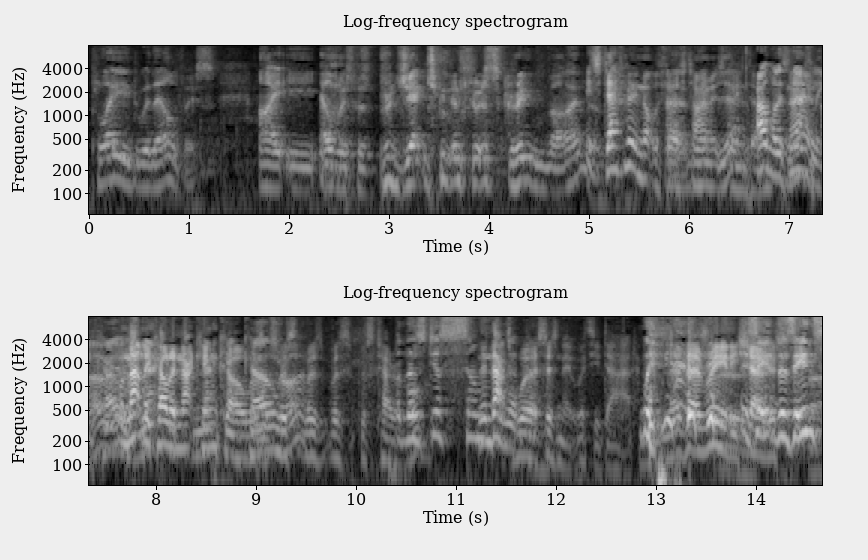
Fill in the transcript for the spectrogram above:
played with Elvis, i.e., Elvis was projecting them through a screen behind It's them. definitely not the first Uh, time it's yeah. been done. Oh, well, it's No. Natalie Oh, Cole. yeah. Well, Natalie Cole and Nat King Nat Cole was, Cole. was, right. was, was, was terrible. But there's just something. then that's about- worse, isn't it, with your dad? They're really You shows. see, there's incest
